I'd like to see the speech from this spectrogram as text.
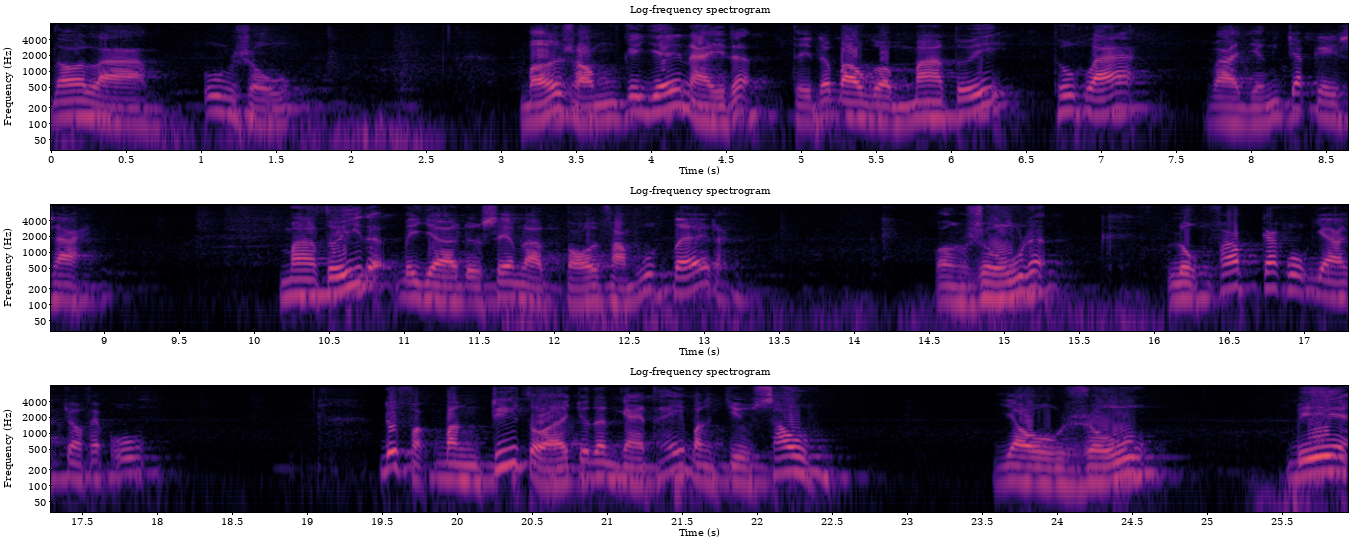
Đó là uống rượu. Mở rộng cái giới này đó, thì nó bao gồm ma túy, thuốc lá và những chất gây sai. Ma túy đó, bây giờ được xem là tội phạm quốc tế rồi còn rượu đó, luật pháp các quốc gia cho phép uống. Đức Phật bằng trí tuệ cho nên ngài thấy bằng chiều sâu, dầu rượu, bia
